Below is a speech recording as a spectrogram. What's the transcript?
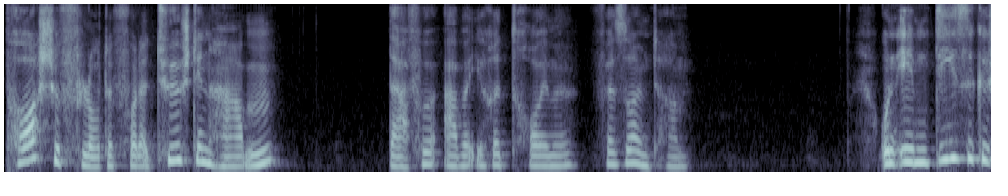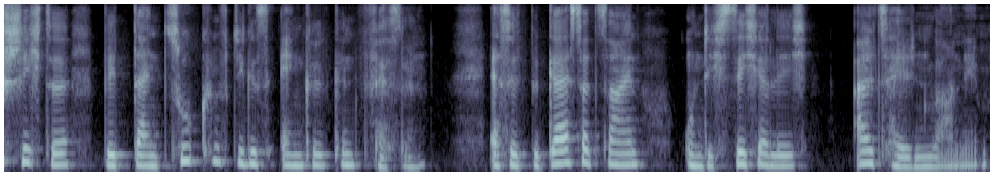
Porsche-Flotte vor der Tür stehen haben, dafür aber ihre Träume versäumt haben. Und eben diese Geschichte wird dein zukünftiges Enkelkind fesseln. Es wird begeistert sein und dich sicherlich als Helden wahrnehmen.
